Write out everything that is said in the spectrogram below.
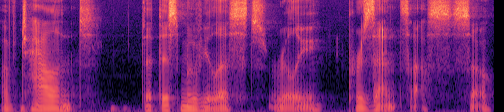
of talent that this movie list really presents us. So,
